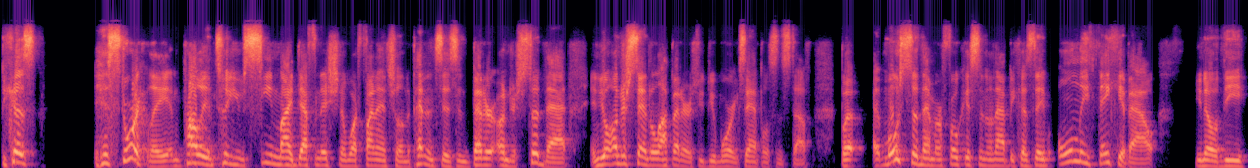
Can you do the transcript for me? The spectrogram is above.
because historically, and probably until you've seen my definition of what financial independence is and better understood that, and you'll understand a lot better as we do more examples and stuff. But most of them are focusing on that because they only think about, you know, the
